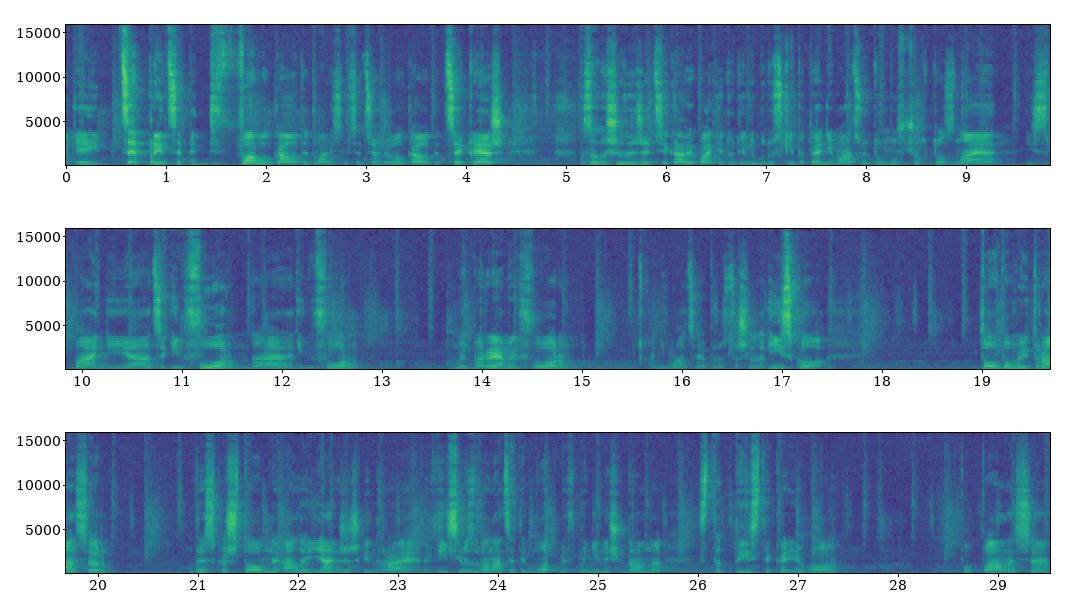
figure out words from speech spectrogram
окей, це в принципі два волкаути, два 87 волкаути, це кеш. Залишили вже цікаві паки. Тут я не буду скіпати анімацію, тому що хто знає, Іспанія, це інформ, да? Інформ. Ми беремо інформ. Анімація просто шалена. Іско. Топовий трансфер. Безкоштовний, але як же ж він грає? 8 з 12 мотмів. Мені нещодавно статистика його попалася.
